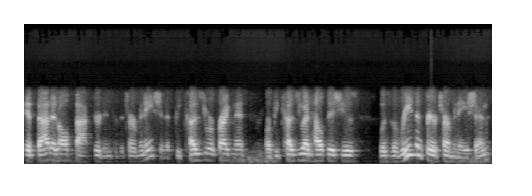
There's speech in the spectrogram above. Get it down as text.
if that at all factored into the termination. If because you were pregnant or because you had health issues was the reason for your termination,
